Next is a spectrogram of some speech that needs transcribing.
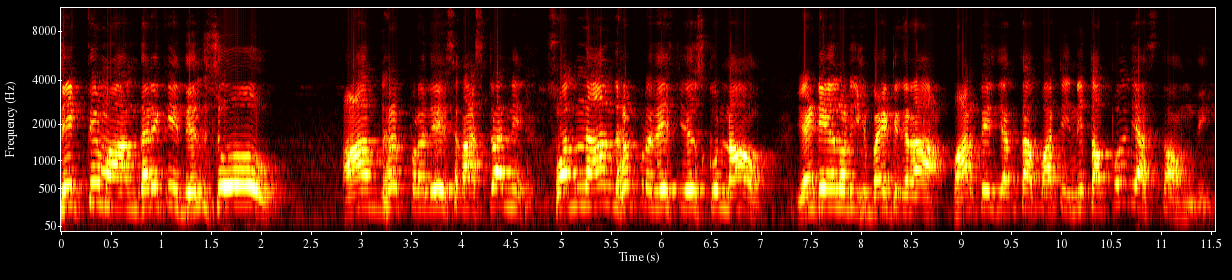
శక్తి మా అందరికీ తెలుసు. ఆంధ్రప్రదేశ్ రాష్ట్రాన్ని స్వర్ణ ఆంధ్రప్రదేశ్ చేసుకున్నాం ఎన్డీఏలో నుంచి బయటికి రా. భారతీయ జనతా పార్టీ ఇన్ని తప్పులు చేస్తూ ఉంది.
